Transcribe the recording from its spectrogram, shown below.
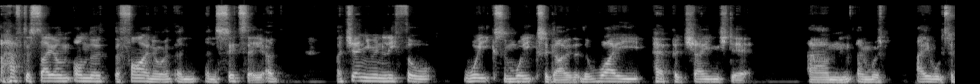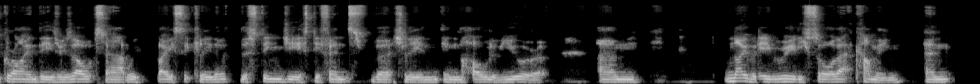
I have to say on on the, the final and, and City, I, I genuinely thought weeks and weeks ago that the way Pep had changed it um, and was able to grind these results out with basically the, the stingiest defence virtually in, in the whole of Europe. Um, nobody really saw that coming. And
